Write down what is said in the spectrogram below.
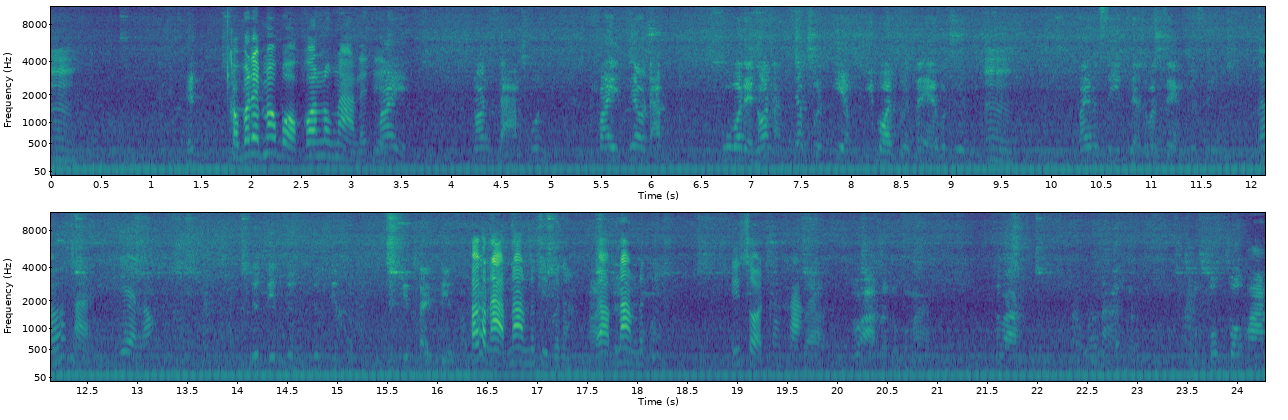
อืมเฮ็ดเขาไม่ได้มาบอกก้อนลงหนาเลยดิไม่นอนสามคนไฟเที่ยวดับกูบ่ได้นอนอะเที่ยวเปิดเกียบพี่บอยเปิดแต่แอร์มันขึ้นอืมไฟมันซีเทียแต่มันแสงคือซีแล้วไหนแย่เนาะยึดติดยึดยึดติดครับยึดใส่ตีนครับ ถ้ากันอาบน้ำนึกติไปนะไปอาบน้ำนึกติรีสอร์ทข้างจะ ลูกอาบเลยลูกมากใช่ป่ะปุ๊บปุ๊บพัน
